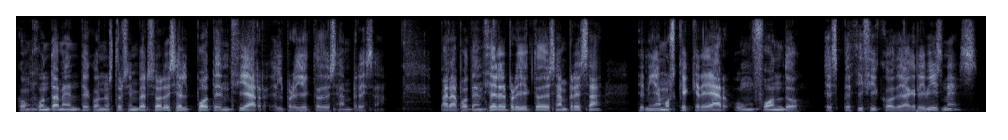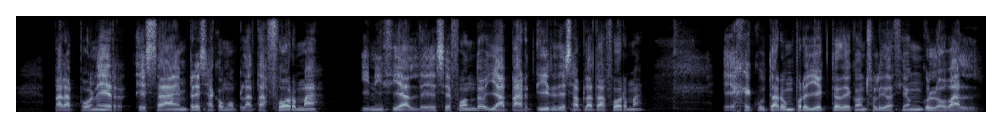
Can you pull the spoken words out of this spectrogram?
conjuntamente con nuestros inversores, el potenciar el proyecto de esa empresa. Para potenciar el proyecto de esa empresa, teníamos que crear un fondo específico de agribusiness para poner esa empresa como plataforma inicial de ese fondo y a partir de esa plataforma ejecutar un proyecto de consolidación global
